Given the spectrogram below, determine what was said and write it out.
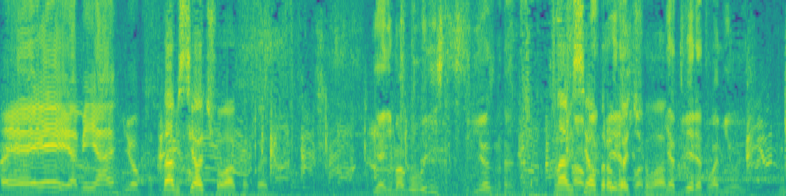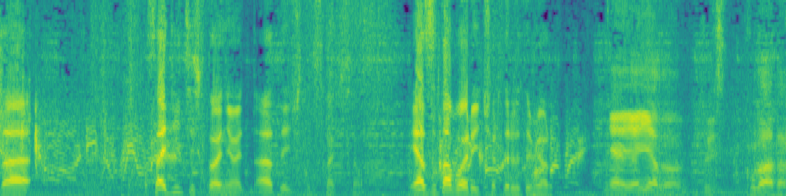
Эй, эй, эй, а меня? Ёп. Там сел чувак какой-то. Я не могу вылезти, серьезно? Нам А, сел другой отла- чувак. Нет, дверь отломилась. Да. Садитесь кто-нибудь. А, Отлично, знак сел. Я за тобой, Ричард, или ты мертв? Не, я еду, то есть куда-то.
